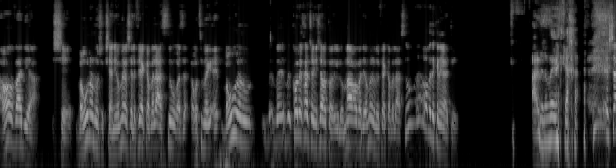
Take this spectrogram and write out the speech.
הרב עובדיה, שברור לנו שכשאני אומר שלפי הקבלה אסור, אז רוצים, ברור לנו, בכל אחד שאני אשאל אותו, יגיד לו, מה הרב עובדיה אומר לפי הקבלה אסור? הרב עובדיה כנראה יתיר. זה לא באמת ככה. אפשר,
